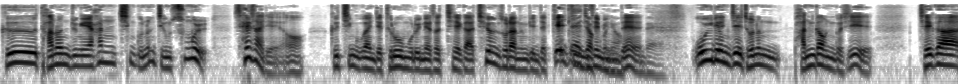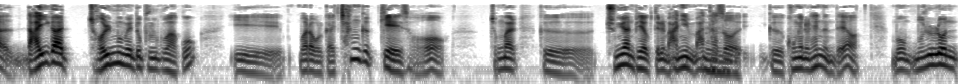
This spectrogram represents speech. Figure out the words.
그 단원 중에 한 친구는 지금 23살이에요. 그 친구가 이제 들어옴으로 인해서 제가 최연소라는 게 이제 깨진 깨졌군요. 셈인데 네. 오히려 이제 저는 반가운 것이 제가 나이가 젊음에도 불구하고 이 뭐라고 할까요 창극계에서 정말 그 중요한 배역들을 많이 맡아서 음. 그 공연을 했는데요. 뭐 물론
